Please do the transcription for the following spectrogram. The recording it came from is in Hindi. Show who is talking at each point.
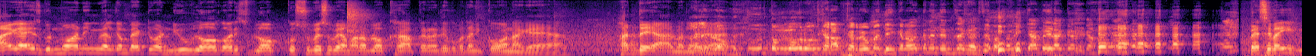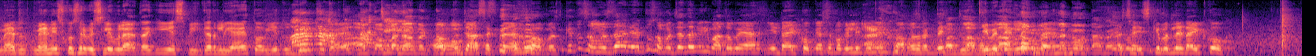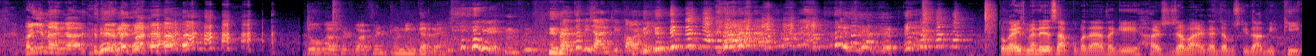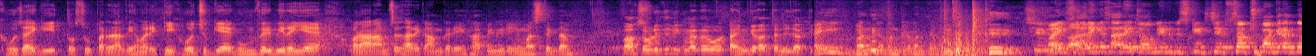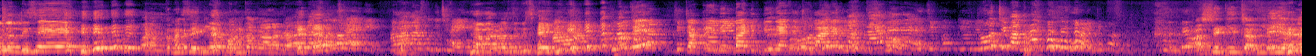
Speaker 1: Hi guys good morning welcome back to our new vlog और इस व्लॉग को सुबह सुबह हमारा व्लॉग खराब करने देखो पता नहीं कौन आ गया यार। हद है यार मतलब यार।
Speaker 2: तो तू तुम लोग रोज खराब कर रहे हो मैं देख रहा हूँ इतने दिन से घर से पता नहीं क्या बेड़ा कर कर
Speaker 1: वैसे भाई मैं तो मैंने इसको सिर्फ़ इसलिए बुलाया था कि ये स्पीकर लिया है तो अब ये तू
Speaker 3: देख
Speaker 1: चुका है।
Speaker 2: अब तो मैं जा सकता
Speaker 1: और
Speaker 2: हूँ
Speaker 1: तू जा सकता है वापस। कितना समझदार यार तू समझ जाता है मेरी बातों को यार। ये डाइट को कैसे पकड़ ली तूने? वापस रख दे।
Speaker 2: बदला,
Speaker 1: ये भी तेरे लिए अच्छा इसके बदले डाइट को
Speaker 2: भाई ये महँगा है।
Speaker 1: दो गर्लफ्रेंड बॉयफ्रेंड ट्यूनिंग कर रहे हैं।
Speaker 3: मैं तो नहीं जानती कौन है।
Speaker 1: तो गाइज़ मैंने जैसे आपको बताया था कि हर्ष जब आएगा जब उसकी दादी ठीक हो जाएगी तो सुपर दादी हमारी ठीक हो चुकी है घूम फिर भी रही है और आराम से सारे काम कर रही है खा पी भी रही है मस्त एकदम।
Speaker 2: बात थोड़ी सी वीकनेस है वो टाइम के साथ चली जाती है।
Speaker 1: बंद कर बंद कर बंद कर बंद कर। भाई सारे के सारे चॉकलेट बिस्किट चिप्स सब छुपा के रख दो जल्दी से।
Speaker 2: पर अब तो मैंने देख लिया कौन सा कहाँ रखा है।
Speaker 3: हमारे पास तो कुछ है ही नहीं।
Speaker 1: नहीं
Speaker 3: चपड़ी डिब्बा डिब्बी कैसे छुपा रहे हैं तू चिपक रहा है
Speaker 2: आशिकी चल रही है।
